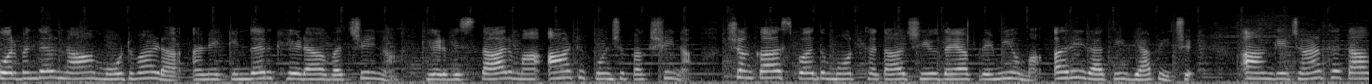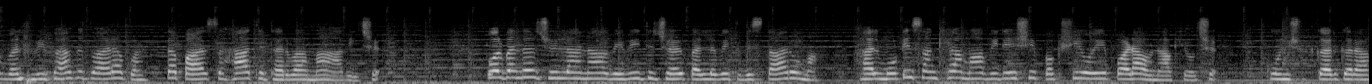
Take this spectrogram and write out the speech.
પોરબંદરના મોઢવાડા અને કિંદરખેડા વચ્ચેના ખેડ વિસ્તારમાં આઠ કુંજ પક્ષીના શંકાસ્પદ મોત થતાં જીવદયા પ્રેમીઓમાં અરેરાતી વ્યાપી છે. આ અંગે જાણ થતાં વન વિભાગ દ્વારા પણ તપાસ હાથ ધરવામાં આવી છે. પોરબંદર જિલ્લાના વિવિધ જળ પલ્લવિત વિસ્તારોમાં હાલ મોટી સંખ્યામાં વિદેશી પક્ષીઓએ પડાવ નાખ્યો છે. કુંજ કરકરા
